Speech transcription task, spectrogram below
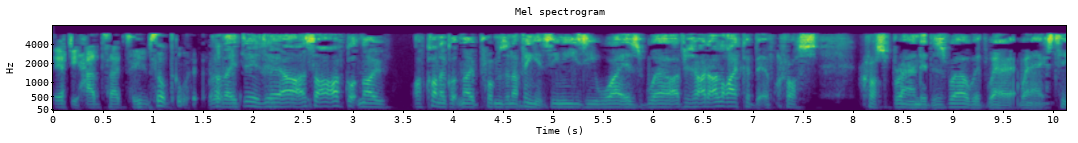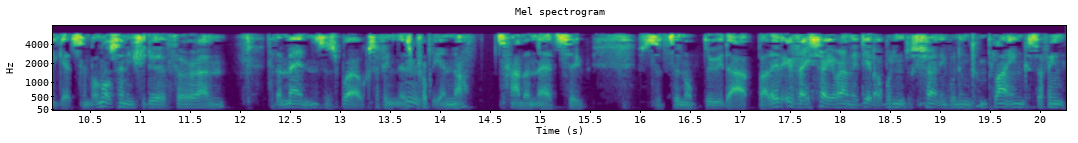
they actually had tag teams on the well, they did. Yeah. Uh, So I've got no, I've kind of got no problems, and I think it's an easy way as well. I just, I, I like a bit of cross. Cross branded as well with where when NXT gets involved. I'm not saying you should do it for um for the men's as well because I think there's Hmm. probably enough talent there to to, to not do that. But if, if they say around they did, I wouldn't certainly wouldn't complain because I think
